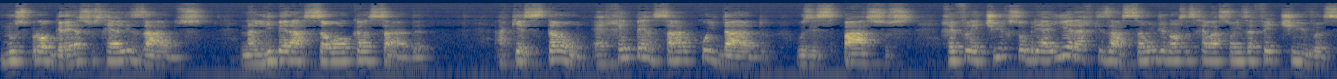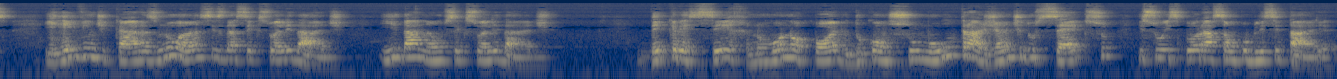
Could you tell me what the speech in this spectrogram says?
nos progressos realizados, na liberação alcançada. A questão é repensar o cuidado, os espaços, refletir sobre a hierarquização de nossas relações afetivas e reivindicar as nuances da sexualidade e da não sexualidade. Decrescer no monopólio do consumo ultrajante do sexo e sua exploração publicitária.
